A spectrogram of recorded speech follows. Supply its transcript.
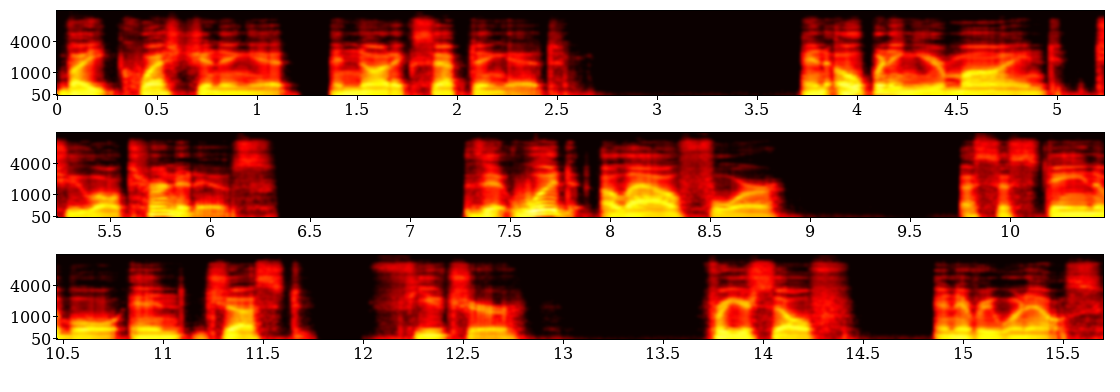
by questioning it and not accepting it, and opening your mind to alternatives that would allow for a sustainable and just future for yourself and everyone else.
